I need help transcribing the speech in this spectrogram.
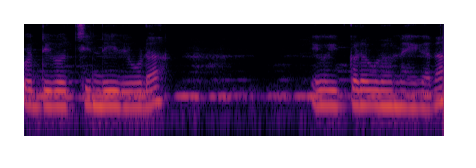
కొద్దిగా వచ్చింది ఇది కూడా. ఇవి ఇక్కడ కూడా ఉన్నాయి కదా.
